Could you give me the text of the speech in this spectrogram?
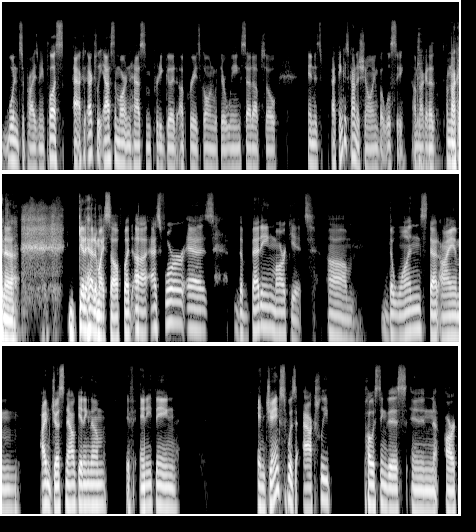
wouldn't surprise me. Plus, actually, Aston Martin has some pretty good upgrades going with their wing setup. So, and it's I think it's kind of showing, but we'll see. I'm not gonna I'm not gonna get ahead of myself. But uh, as far as the betting market, um, the ones that I am I'm just now getting them. If anything, and Jenks was actually posting this in our,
